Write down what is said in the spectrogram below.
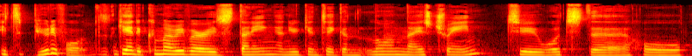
it's beautiful. Again, the Kuma River is stunning, and you can take a long, nice train to watch the whole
